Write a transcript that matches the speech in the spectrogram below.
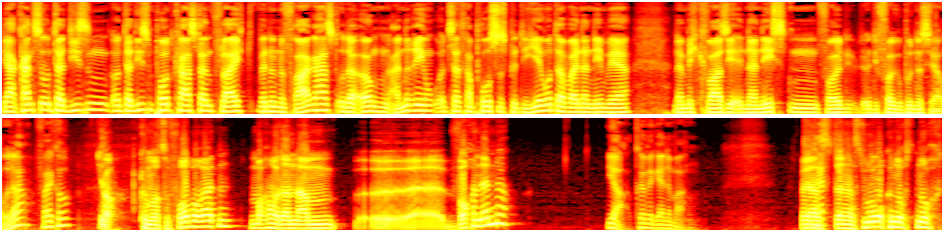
ja, kannst du unter diesen unter diesem Podcast dann vielleicht, wenn du eine Frage hast oder irgendeine Anregung etc. postest bitte hier runter, weil dann nehmen wir nämlich quasi in der nächsten Folge die Folge Bundeswehr, oder, Falco? Ja, können wir uns so vorbereiten. Machen wir dann am äh, Wochenende. Ja, können wir gerne machen. Dann das, dann hast du auch genug noch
